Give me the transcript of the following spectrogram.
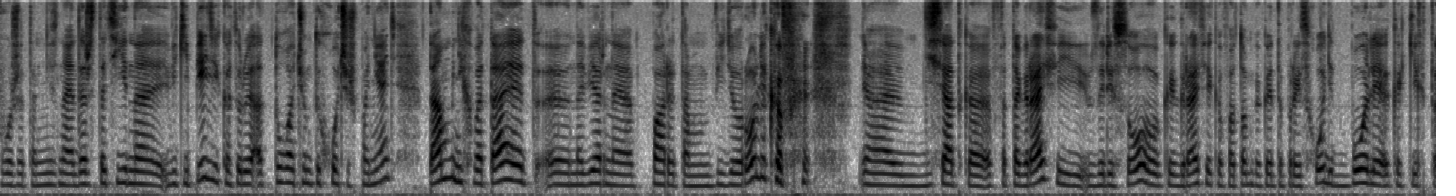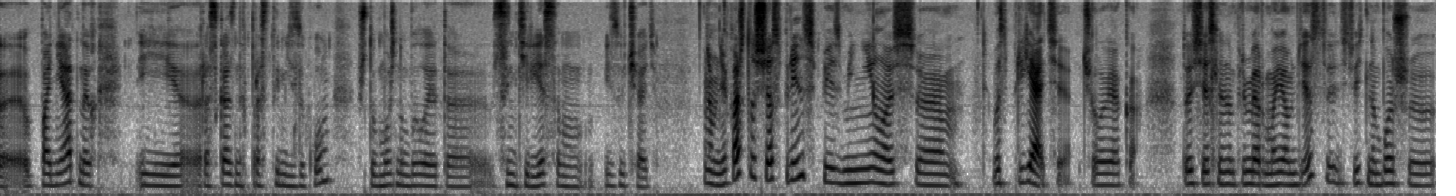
боже, там, не знаю, даже статьи на Википедии, которые о то, о чем ты хочешь понять, там не хватает, э, наверное, пары там видеороликов, э, десятка фотографий, зарисовок и графиков о том, как это происходит, более каких-то понятных и рассказанных простым языком, чтобы можно было это с интересом изучать. А мне кажется, сейчас, в принципе, изменилось э, восприятие человека. То есть, если, например, в моем детстве действительно большую,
